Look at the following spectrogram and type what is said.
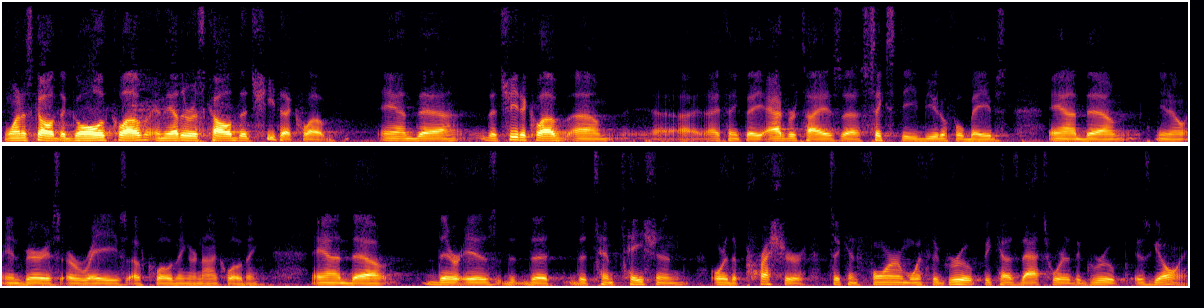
One is called the Gold Club, and the other is called the Cheetah Club. And uh, the Cheetah Club, um, I think they advertise uh, 60 beautiful babes and um, you know in various arrays of clothing or non-clothing, and uh, there is the, the, the temptation or the pressure to conform with the group because that's where the group is going.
